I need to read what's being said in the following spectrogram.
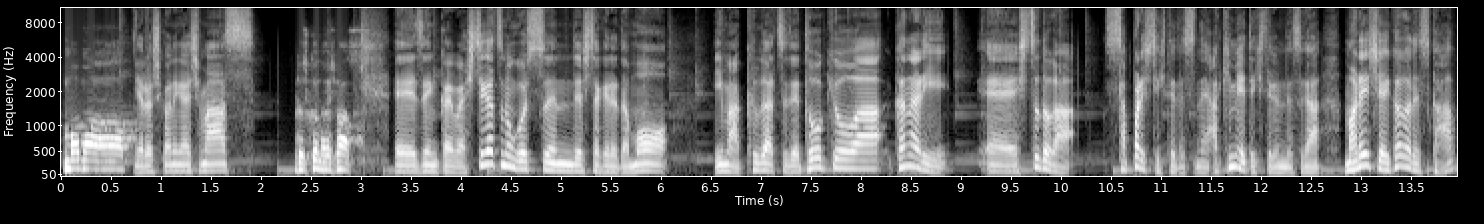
こんばんは。よろしくお願いします。よろしくお願いします。えー前回は7月のご出演でしたけれども今9月で東京はかなり、えー湿度がさっぱりしてきてですね秋めいてきてるんですがマレーシアいかがですか？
